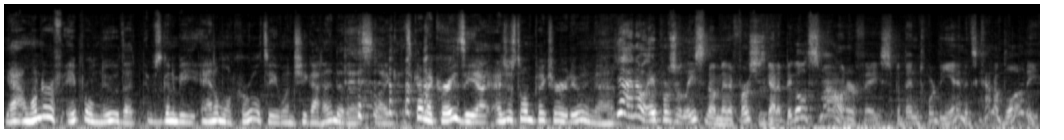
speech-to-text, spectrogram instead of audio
Yeah, I wonder if April knew that it was going to be animal cruelty when she got into this. Like, it's kind of crazy. I, I just don't picture her doing that. Yeah, I know. April's releasing them, and at first she's got a big old smile on her face, but then toward the end, it's kind of bloody.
